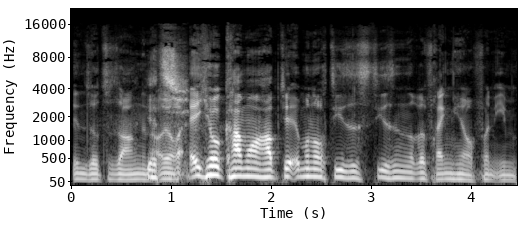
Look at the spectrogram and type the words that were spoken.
in sozusagen in Jetzt- eurer Echokammer habt ihr immer noch dieses, diesen Refrain hier von ihm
